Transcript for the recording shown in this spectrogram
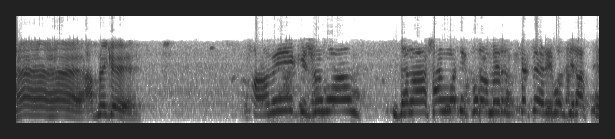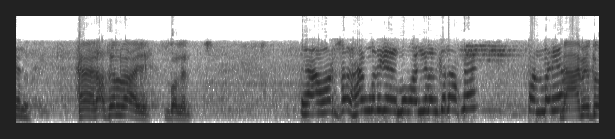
হ্যাঁ হ্যাঁ হ্যাঁ আপনি কে? আমি কিশোরগঞ্জ জেলা সাংবাদিক ফোরামের সেক্রেটারি বলছি রাখছেন হ্যাঁ রাসেল ভাই বলেন। আমার সাংবাদিকের মোবাইল দিলেন কেন আপনি? না আমি তো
